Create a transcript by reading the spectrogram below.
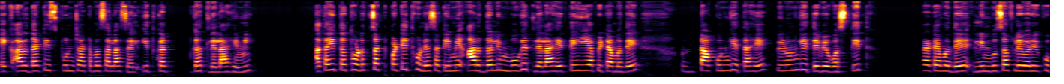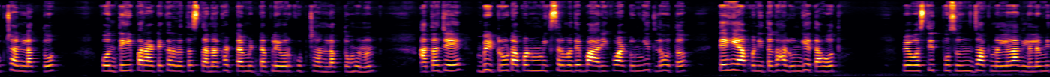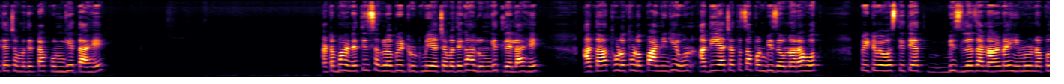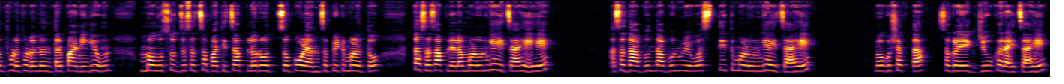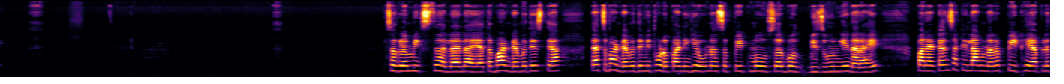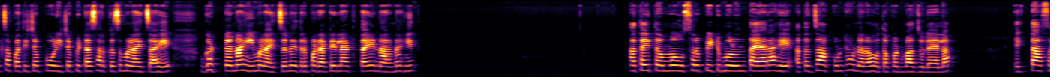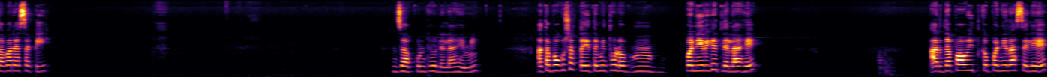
एक अर्धा टीस्पून चाट मसाला असेल इतका घातलेला आहे मी. आता इथं थोडं चटपटीत होण्यासाठी मी अर्धं लिंबू घेतलेला आहे. तेही या पिठामध्ये टाकून घेत आहे. पिळून घेते व्यवस्थित. पराठ्यामध्ये लिंबूचा फ्लेवरही खूप छान लागतो. कोणतेही पराठे करत असताना खट्टा मिठ्ठा फ्लेवर खूप छान लागतो म्हणून. आता जे बीटरूट आपण मिक्सरमध्ये बारीक वाटून घेतलं होतं तेही आपण इथं घालून घेत आहोत. व्यवस्थित पुसून झाकणाला लागलेलं मी त्याच्यामध्ये टाकून घेत आहे. आता भांड्यातील सगळं बीटरूट मी याच्यामध्ये घालून घेतलेलं आहे. आता थोडं थोडं पाणी घेऊन आधी याच्यातच आपण भिजवणार आहोत. पीठ व्यवस्थित यात भिजलं जाणार नाही म्हणून आपण थोडं थोडं नंतर पाणी घेऊन मऊसूत जसं चपातीचं आपलं रोजचं पोळ्यांचं पीठ मळतो तसंच आपल्याला मळून घ्यायचं आहे हे. असं दाबून दाबून व्यवस्थित मळून घ्यायचं आहे. बघू शकता सगळं एकजीव करायचं आहे. सगळं मिक्स झालेलं आहे. आता भांड्यामध्येच त्या त्याच भांड्यामध्ये मी थोडं पाणी घेऊन असं पीठ मऊसर भ भिजवून घेणार आहे. पराठ्यांसाठी लागणारं पीठ हे आपल्या चपातीच्या पोळीच्या पिठासारखंच मळायचं आहे. घट्ट नाही मळायचं नाहीतर पराठे लाटता येणार नाहीत. आता इथं मऊसर पीठ मळून तयार आहे. आता झाकून ठेवणार आहोत आपण बाजूला याला. एक तासाभरासाठी झाकून ठेवलेलं आहे मी. आता बघू शकता इथं मी थोडं पनीर घेतलेलं आहे. अर्धा पाव इतकं पनीर असेल हे.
